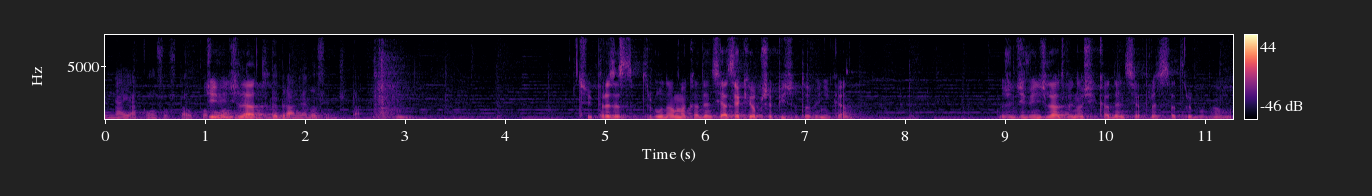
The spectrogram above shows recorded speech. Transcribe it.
y, na jaką został powołany. 9 lat. Wybranego sędzia, tak. Czyli prezes Trybunału ma kadencję, a z jakiego przepisu to wynika? Że 9 lat wynosi kadencja prezesa Trybunału?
